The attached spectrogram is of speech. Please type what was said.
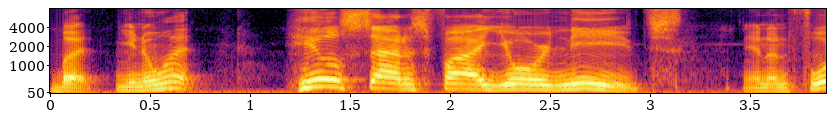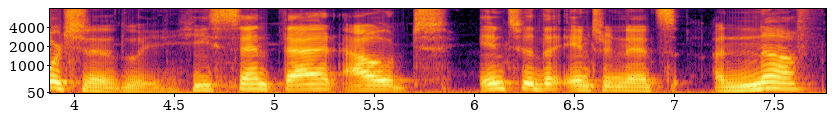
But you know what? He'll satisfy your needs. And unfortunately, he sent that out into the internets enough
